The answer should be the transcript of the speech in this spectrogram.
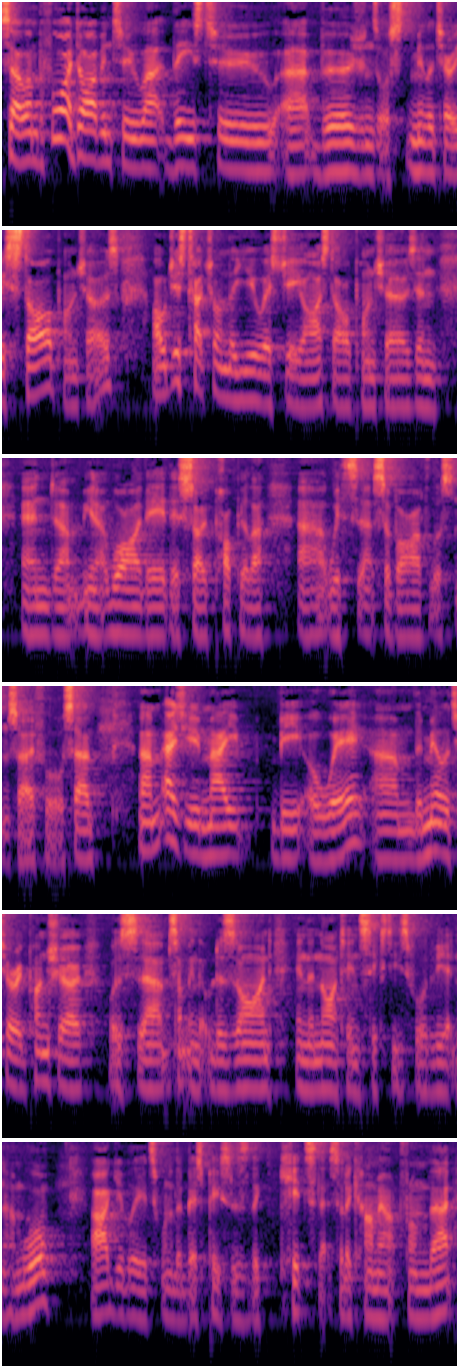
so um, before I dive into uh, these two uh, versions or military style ponchos, I'll just touch on the USGI style ponchos and and um, you know why they're they're so popular uh, with uh, survivalists and so forth. So um, as you may be aware, um, the military poncho was um, something that was designed in the 1960s for the Vietnam War. Arguably, it's one of the best pieces the kits that sort of come out from that,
